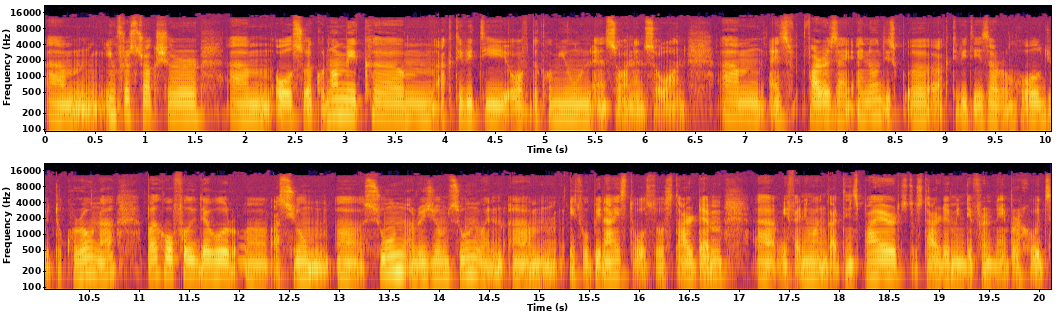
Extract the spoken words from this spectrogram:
um, infrastructure, um, also economic um, activity of the commune, and so on and so on. as far as I, I know, these uh, activities are on hold due to Corona, but hopefully they will uh, assume uh, soon, resume soon, when it will be nice to also start them if anyone anyone got inspired to start them in different neighborhoods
